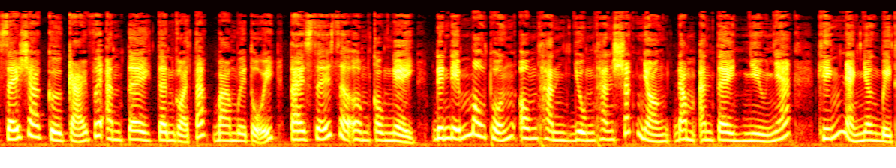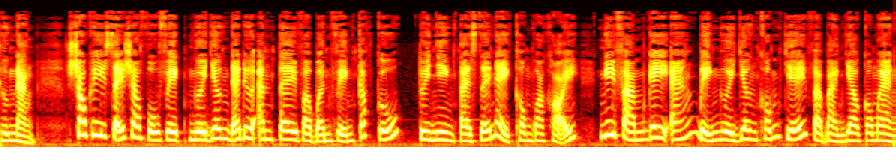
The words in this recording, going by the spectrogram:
xảy ra cự cãi với anh T, tên gọi tắt 30 tuổi, tài xế xe ôm công nghệ. Đỉnh điểm mâu thuẫn, ông Thành dùng thanh sắt nhọn đâm anh T nhiều nhát, khiến nạn nhân bị thương nặng. Sau khi xảy ra vụ việc, người dân đã đưa anh T vào bệnh viện cấp cứu. Tuy nhiên, tài xế này không qua khỏi. Nghi phạm gây án bị người dân khống chế và bàn giao công an.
